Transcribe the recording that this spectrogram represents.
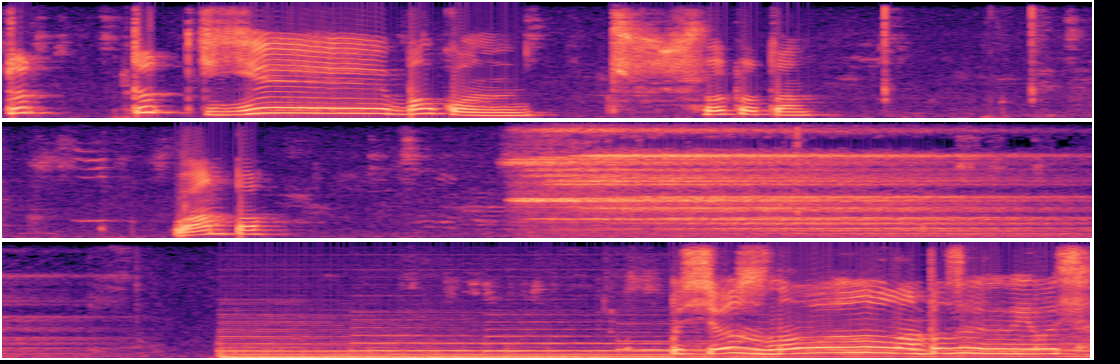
Тут, тут є балкон. Що тут? Лампа. Все, знову лампа загорілась.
